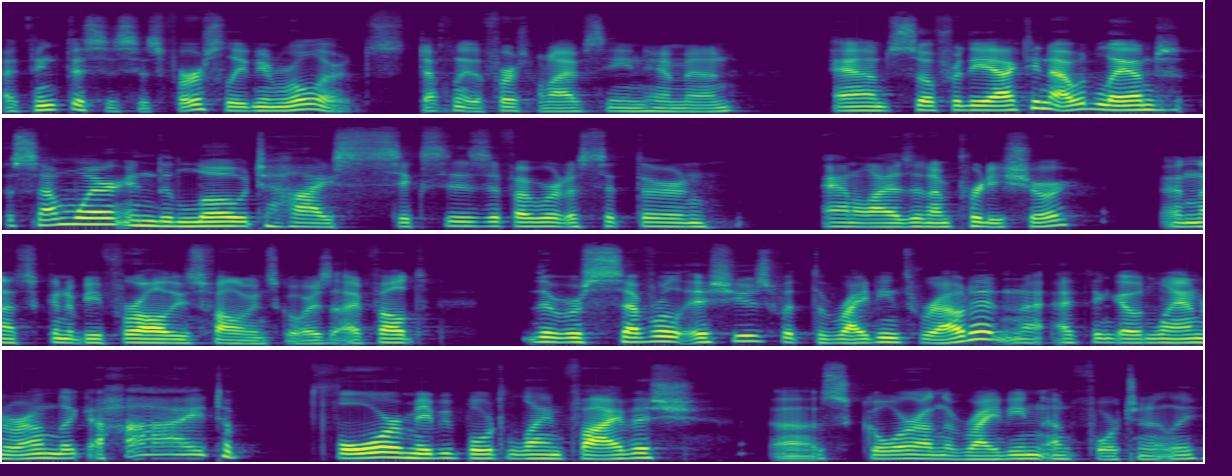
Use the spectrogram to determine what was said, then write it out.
I think this is his first leading role, or it's definitely the first one I've seen him in. And so for the acting, I would land somewhere in the low to high sixes if I were to sit there and analyze it, I'm pretty sure. And that's going to be for all these following scores. I felt there were several issues with the writing throughout it, and I think I would land around like a high to four, maybe borderline five ish uh, score on the writing, unfortunately.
